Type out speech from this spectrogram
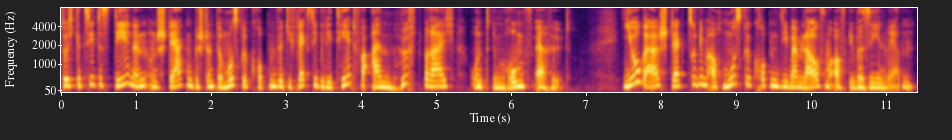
Durch gezieltes Dehnen und Stärken bestimmter Muskelgruppen wird die Flexibilität vor allem im Hüftbereich und im Rumpf erhöht. Yoga stärkt zudem auch Muskelgruppen, die beim Laufen oft übersehen werden,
